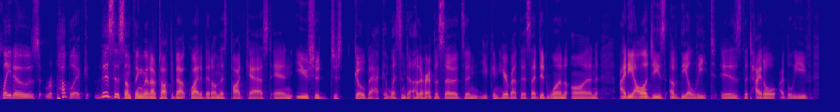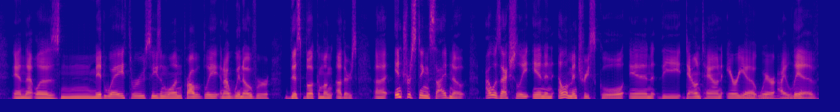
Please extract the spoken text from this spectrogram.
Plato's Republic, this is something that I've talked about quite a bit on this podcast, and you should just go back and listen to other episodes and you can hear about this. I did one on Ideologies of the Elite, is the title, I believe, and that was midway through season one, probably. And I went over this book among others. Uh, interesting side note I was actually in an elementary school in the downtown area where I live,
